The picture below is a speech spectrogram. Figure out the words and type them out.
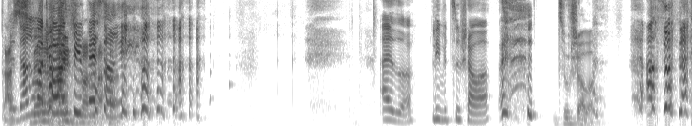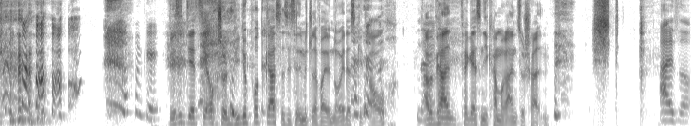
Das Darüber kann man viel besser reden. also, liebe Zuschauer. Zuschauer. Ach so, nein. Okay. Wir sind jetzt ja auch schon Videopodcast, das ist ja mittlerweile neu, das geht auch. Nein. Aber wir haben vergessen, die Kamera einzuschalten. Psst. Also.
